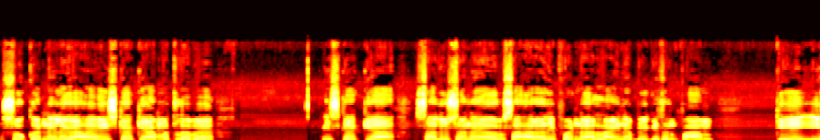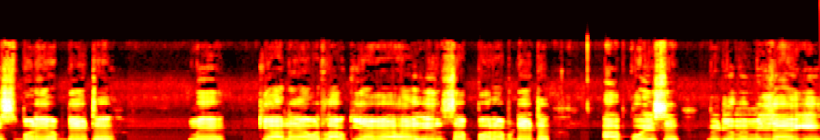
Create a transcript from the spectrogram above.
शो करने लगा है। इसका क्या मतलब है? इसका क्या सॉल्यूशन है? और Sahara refund online application form के इस बड़े अपडेट में क्या नया बदलाव किया गया है? इन सब पर अपडेट आपको इस वीडियो में मिल जाएगी।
